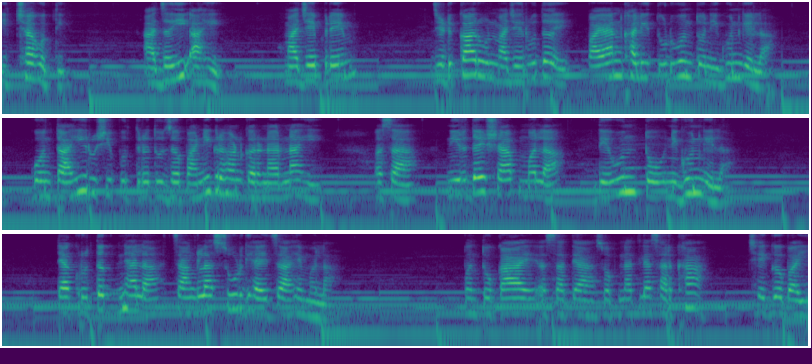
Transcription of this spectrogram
इच्छा होती. आजही आहे. माझे प्रेम झिडकारून माझे हृदय पायांखाली तुडवून तो निघून गेला. कोणताही ऋषीपुत्र तुझं पाणी ग्रहण करणार नाही असा निर्दय शाप मला देऊन तो निघून गेला. त्या कृतज्ञाला चांगला सूड घ्यायचा आहे मला. पण तो काय असा त्या स्वप्नातल्यासारखा छे ग बाई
